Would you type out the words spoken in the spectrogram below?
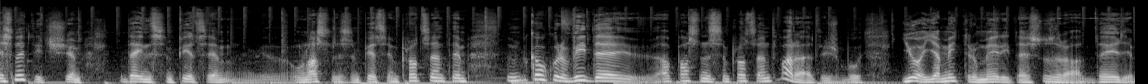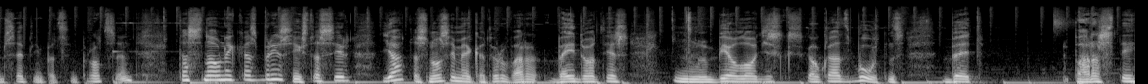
Es neticu šiem 95 un 85 procentiem. Kaut kur vidēji ap 80% varētu viņš būt. Jo, ja mitruma mērītājs uzrāda dēļiem 17%, tas nav nekas briesmīgs. Tas, ir, jā, tas nozīmē, ka tur var veidoties mm, bioloģisks kaut kāds būtnes. Bet parasti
